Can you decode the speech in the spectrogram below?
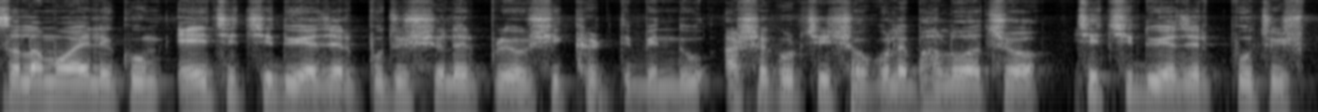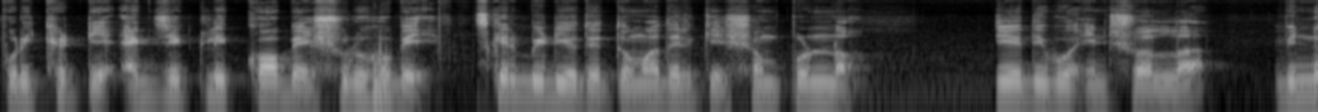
আসসালামু আলাইকুম, এইচএসসি দুই হাজার পঁচিশ সালের প্রিয় শিক্ষার্থীবৃন্দু, আশা করছি সকলে ভালো আছো। এইচএসসি দুই হাজার পঁচিশ পরীক্ষাটি একজ্যাক্টলি কবে শুরু হবে? আজকের ভিডিওতে তোমাদেরকে সম্পূর্ণ দিয়ে দিব ইনশাল্লাহ বিভিন্ন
